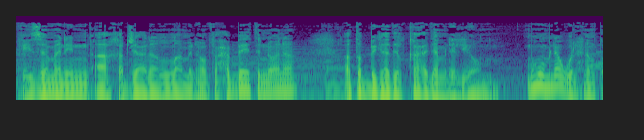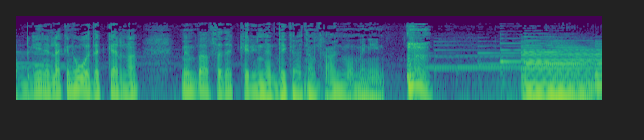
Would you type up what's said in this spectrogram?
في زمن آخر. جعلنا الله منهم. فحبيت أنه أنا أطبق هذه القاعدة من اليوم. مو من أول إحنا مطبقينها لكن هو ذكرنا من باب فذكر إن الذكرى تنفع المؤمنين.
